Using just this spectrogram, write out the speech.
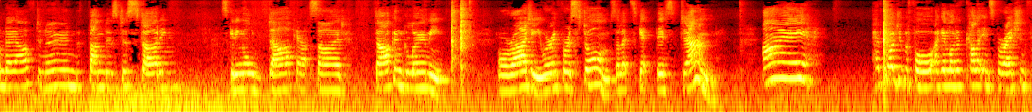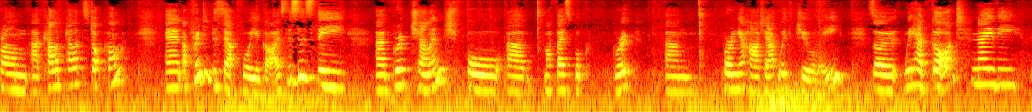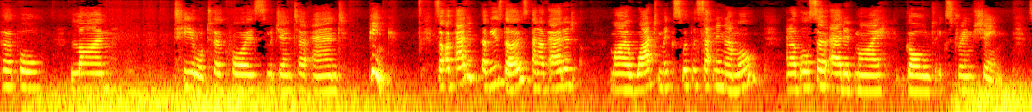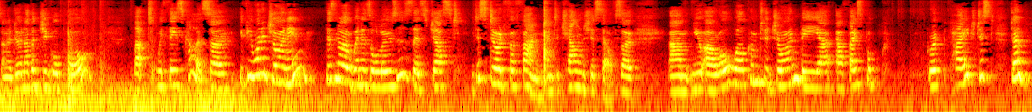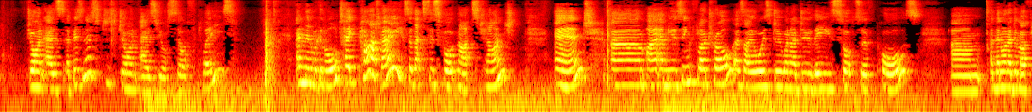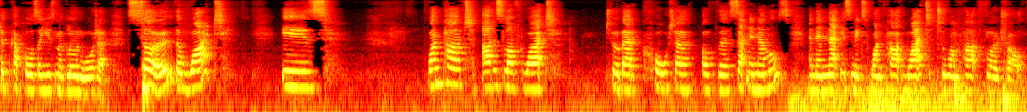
Sunday afternoon. The thunder's just starting. It's getting all dark outside, dark and gloomy. Alrighty, we're in for a storm, so let's get this done. I have told you before, I get a lot of colour inspiration from uh, colourpalettes.com and I printed this out for you guys. This is the uh, group challenge for uh, my Facebook group, um, Pouring Your Heart Out with Julie. So we have got navy, purple, lime, teal or turquoise, magenta and pink. So I've added, I've used those and I've added my white mix with the satin enamel and I've also added my gold extreme sheen. So I'm going to do another jiggle pour but with these colours. So if you want to join in, there's no winners or losers. There's just, you just do it for fun and to challenge yourself. So um, you are all welcome to join the uh, our Facebook group page. Just don't join as a business, just join as yourself, please. And then we can all take part, eh? So that's this fortnight's challenge. And um, I am using Floetrol, as I always do when I do these sorts of pours. Um, and then when I do my flip cup pours, I use my glue and water. So the white is one part Artist Loft white to about a quarter of the satin enamels. And then that is mixed one part white to one part Floetrol.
